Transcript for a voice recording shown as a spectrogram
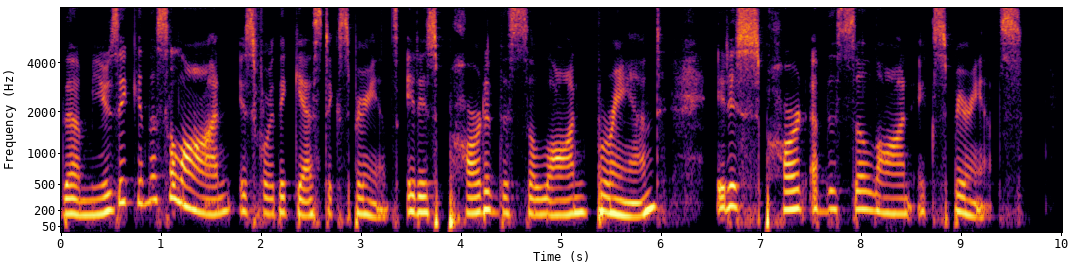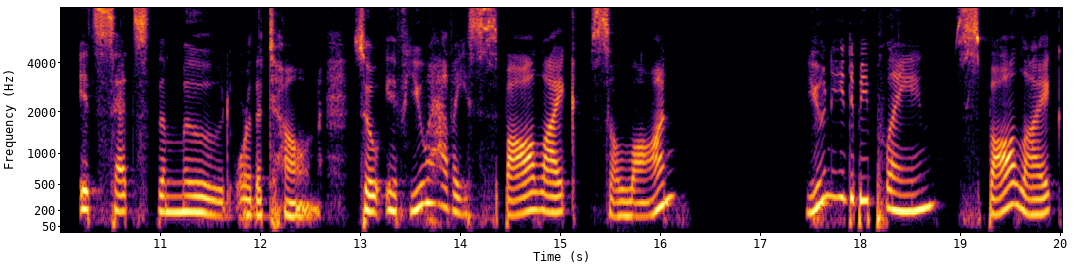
The music in the salon is for the guest experience. It is part of the salon brand. It is part of the salon experience it sets the mood or the tone. So if you have a spa like salon, you need to be playing spa like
